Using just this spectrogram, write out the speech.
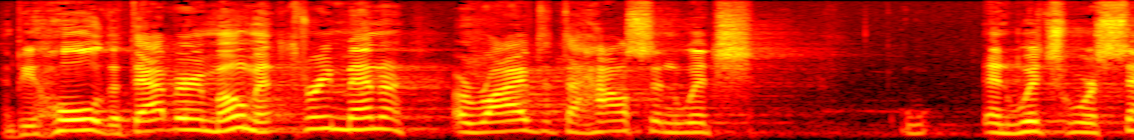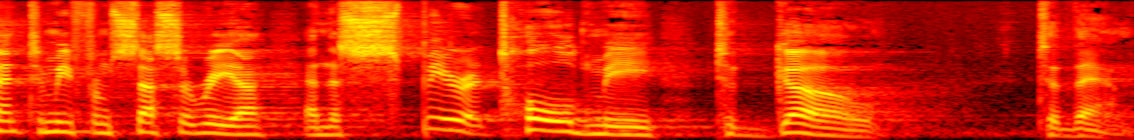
And behold, at that very moment, three men arrived at the house in which, in which were sent to me from Caesarea, and the Spirit told me to go to them.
